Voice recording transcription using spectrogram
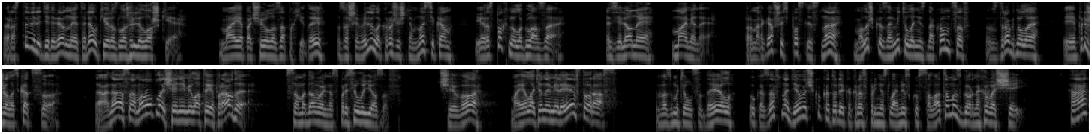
расставили деревянные тарелки и разложили ложки. Майя почуяла запах еды, зашевелила крошечным носиком и распахнула глаза. Зелёные – мамины. Проморгавшись после сна, малышка заметила незнакомцев, вздрогнула и прижалась к отцу. «Она само воплощение милоты, правда?» – самодовольно спросил Йозеф. «Чего? Моя латина милее в сто раз?» – возмутился Дейл, указав на девочку, которая как раз принесла миску с салатом из горных овощей. «А?»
